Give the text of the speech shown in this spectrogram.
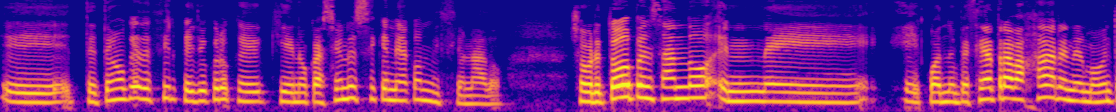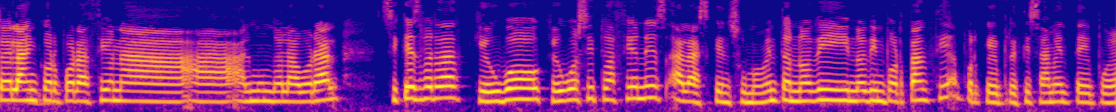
eh, te tengo que decir que yo creo que, en ocasiones sí que me ha condicionado. Sobre todo pensando en eh, cuando empecé a trabajar, en el momento de la incorporación al mundo laboral, sí que es verdad que hubo, que hubo situaciones a las que en su momento no di, no di importancia, porque precisamente, pues,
